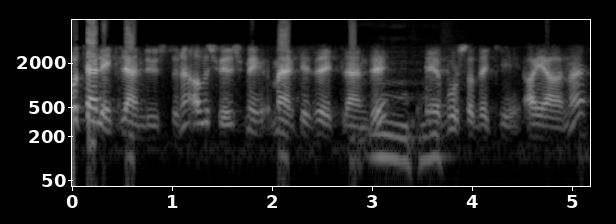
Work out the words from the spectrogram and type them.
Otel eklendi üstüne, alışveriş merkezi eklendi hmm. e, Bursa'daki ayağına.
